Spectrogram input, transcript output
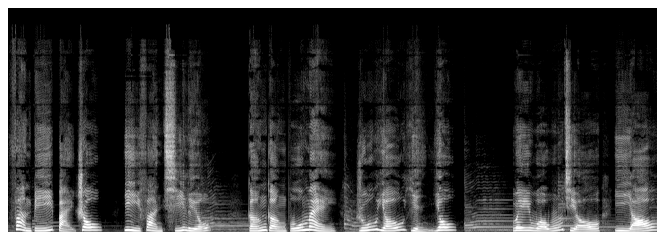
泛彼百舟，亦泛其流。耿耿不寐，如有隐忧。微我无酒，以敖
